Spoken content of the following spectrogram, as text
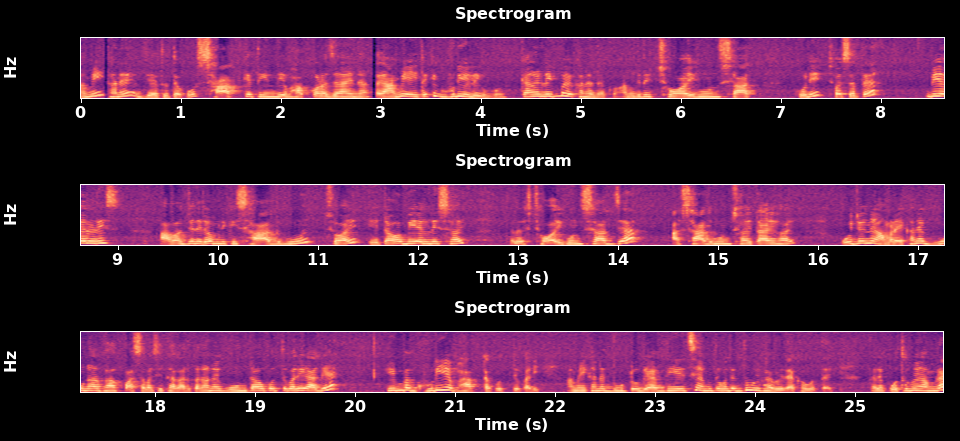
আমি এখানে যেহেতু দেখো সাতকে তিন দিয়ে ভাগ করা যায় না, তাই আমি এইটাকে ঘুরিয়ে লিখব। কেন লিখব? এখানে দেখো, আমি যদি ছয় গুণ সাত করি, ছয় সাথে বিয়াল্লিশ। আবার যদি এরকম লিখি সাত গুণ ছয়, এটাও বিয়াল্লিশ হয়। তাহলে ছয় গুণ সাত যা, আর সাত গুণ ছয় তাই হয়। ওই জন্য আমরা এখানে গুণ আর ভাগ পাশাপাশি থাকার কারণে গুণটাও করতে পারি আগে কিংবা ঘুরিয়ে ভাগটা করতে পারি। আমি এখানে দুটো গ্যাপ দিয়েছি, আমি তোমাদের দুইভাবে দেখাবো তাই। তাহলে প্রথমে আমরা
